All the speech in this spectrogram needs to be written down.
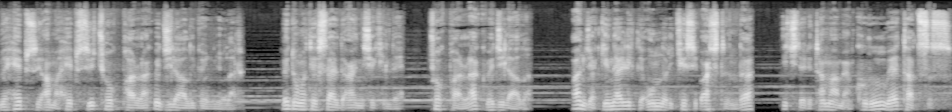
ve hepsi ama hepsi çok parlak ve cilalı görünüyorlar. Ve domatesler de aynı şekilde çok parlak ve cilalı. Ancak genellikle onları kesip açtığında içleri tamamen kuru ve tatsız.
